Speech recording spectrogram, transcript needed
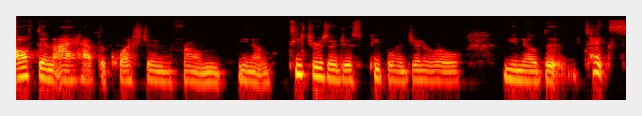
often I have the question from, you know, teachers or just people in general, you know, the texts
